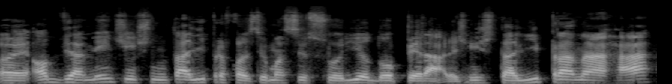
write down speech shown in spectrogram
É, obviamente a gente não está ali para fazer uma assessoria do operário, a gente está ali para narrar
